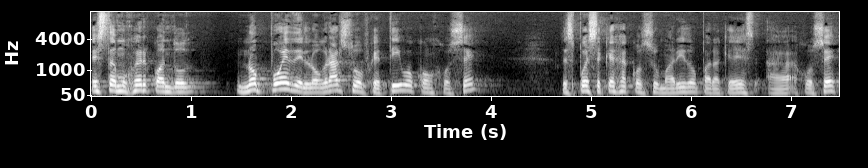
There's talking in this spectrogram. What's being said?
Esta mujer cuando no puede lograr su objetivo con José, después se queja con su marido para que es a José,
